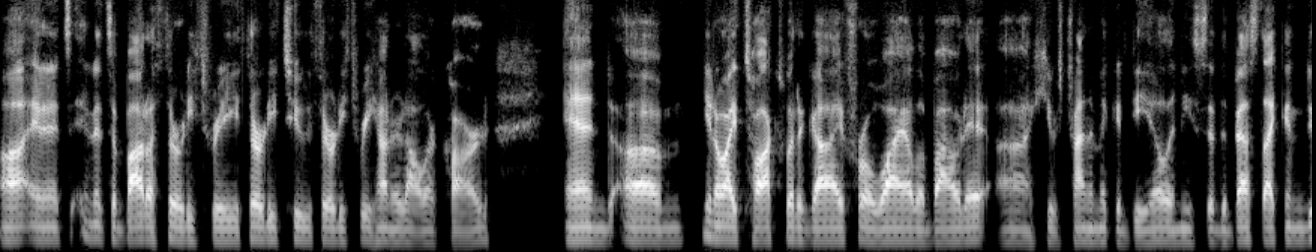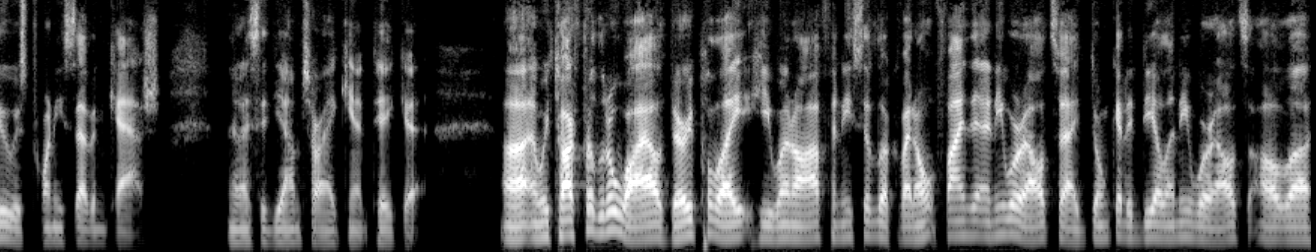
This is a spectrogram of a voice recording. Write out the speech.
Uh, and it's and it's about a 33, 32, 3300 dollar card. and um, you know, I talked with a guy for a while about it. Uh, he was trying to make a deal, and he said the best I can do is 27 cash. And I said, Yeah, I'm sorry, I can't take it. Uh, and we talked for a little while, very polite. He went off and he said, Look, if I don't find it anywhere else, I don't get a deal anywhere else, I'll uh,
